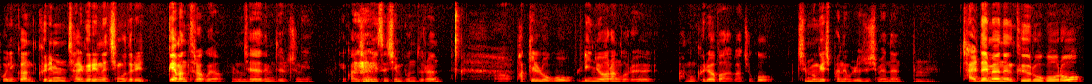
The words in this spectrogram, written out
보니까 그림 잘 그리는 친구들이 꽤 많더라고요. 음. 제자님들 중에 관심 있으신 분들은 어, 바뀔 로고 리뉴얼한 거를 한번 그려봐가지고 질문 게시판에 올려주시면은 음. 잘 되면은 그 로고로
